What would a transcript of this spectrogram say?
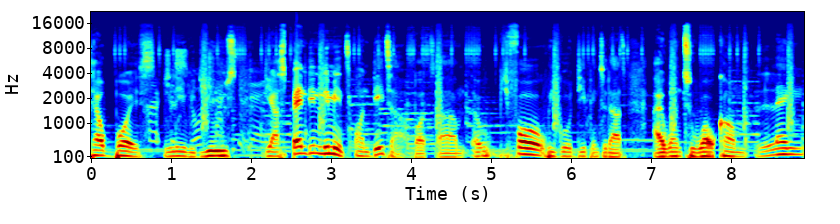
help boys really reduce their spending limits on data? But um, uh, before we go deep into that, I want to welcome Leng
